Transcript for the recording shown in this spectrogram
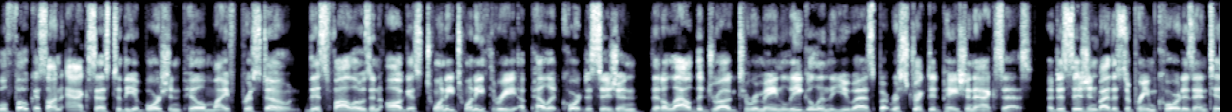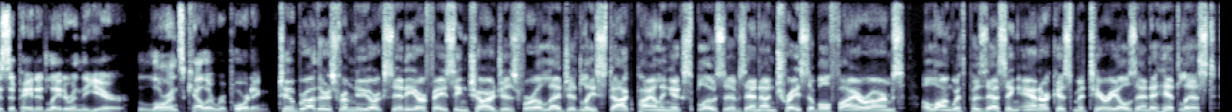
will focus on access to the abortion pill mifepristone. This follows an August 2023 appellate court decision that allowed the drug to remain legal in the U.S. but restricted patient access. A decision by the Supreme Court is anticipated later in the year. Lawrence Keller reporting. Two brothers from New York City are facing charges for allegedly stockpiling explosives and untraceable firearms, along with possessing anarchist materials and a hit list.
